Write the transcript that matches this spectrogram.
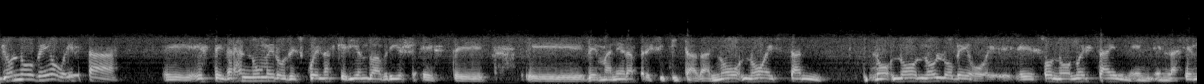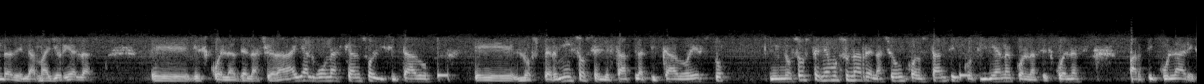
yo no veo esta eh, este gran número de escuelas queriendo abrir este eh, de manera precipitada. No no están no no no lo veo. Eso no no está en, en, la agenda de la mayoría de las escuelas de la ciudad. Hay algunas que han solicitado los permisos, se les ha platicado esto, y nosotros tenemos una relación constante y cotidiana con las escuelas particulares.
